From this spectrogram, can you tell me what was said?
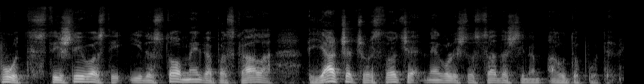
put stišljivosti i do 100 megapaskala jača čvrstoće nego li što sadašnji nam autoputevi.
